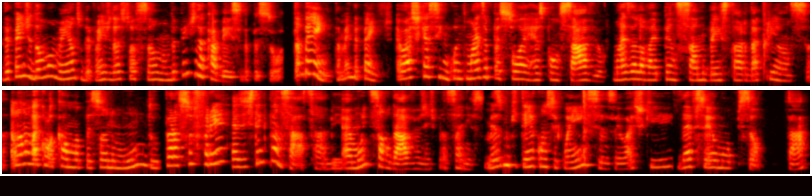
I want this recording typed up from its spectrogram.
Depende do momento, depende da situação. Não depende da cabeça da pessoa. Também, também depende. Eu acho que assim, quanto mais a pessoa é responsável, mais ela vai pensar no bem-estar da criança. Ela não vai colocar uma pessoa no mundo para sofrer. A gente tem que pensar, sabe? É muito saudável a gente pensar nisso. Mesmo que tenha consequências, eu acho que deve ser uma opção. Tá?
